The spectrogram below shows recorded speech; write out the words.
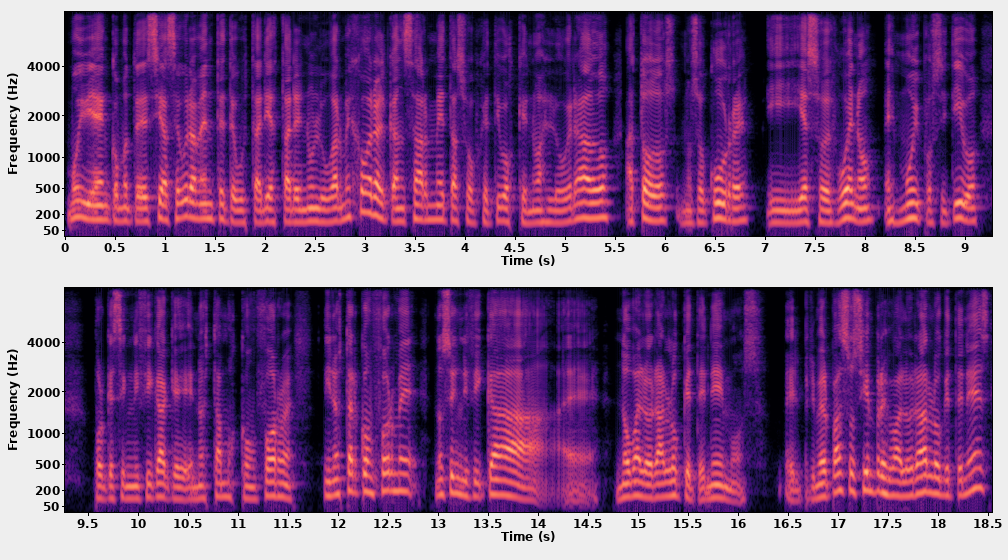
Muy bien, como te decía, seguramente te gustaría estar en un lugar mejor, alcanzar metas o objetivos que no has logrado. A todos nos ocurre y eso es bueno, es muy positivo porque significa que no estamos conformes. Y no estar conforme no significa eh, no valorar lo que tenemos. El primer paso siempre es valorar lo que tenés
